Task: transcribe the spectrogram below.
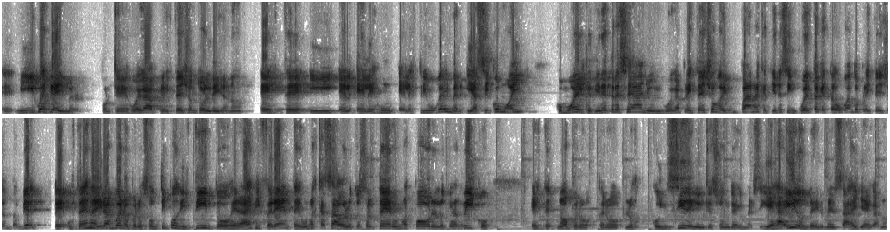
eh, mi hijo es gamer, porque juega PlayStation todo el día, ¿no? Este, y él, él, es un, él es tribu gamer. Y así como hay, como él, que tiene 13 años y juega PlayStation, hay un pana que tiene 50 que está jugando PlayStation también. Eh, ustedes me dirán, bueno, pero son tipos distintos, edades diferentes, uno es casado, el otro es soltero, uno es pobre, el otro es rico. Este, no, pero, pero los coinciden en que son gamers. Y es ahí donde el mensaje llega, ¿no?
